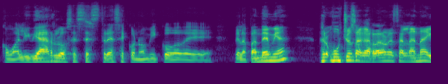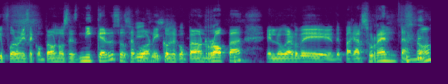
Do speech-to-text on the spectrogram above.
como aliviarlos este estrés económico de, de la pandemia. Pero muchos agarraron esa lana y fueron y se compraron unos sneakers o se fueron y se compraron ropa en lugar de, de pagar su renta, ¿no?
